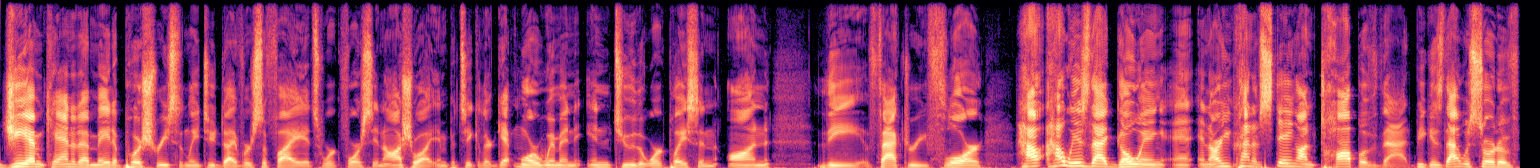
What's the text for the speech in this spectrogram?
GM Canada made a push recently to diversify its workforce in Oshawa, in particular, get more women into the workplace and on the factory floor. How how is that going, and, and are you kind of staying on top of that? Because that was sort of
